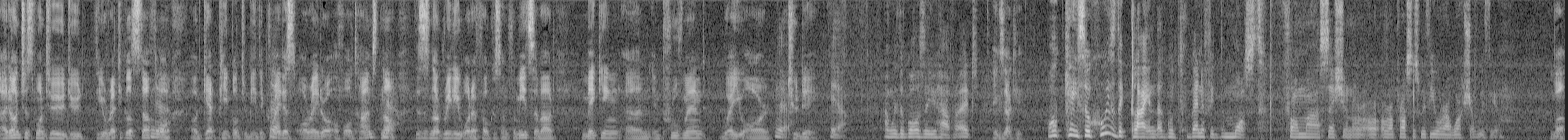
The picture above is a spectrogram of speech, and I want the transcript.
I don't just want to do theoretical stuff Yeah. or, or get people to be the greatest orator of all times. No, Yeah. this is not really what I focus on. For me, it's about making an improvement where you are Yeah. today. Yeah, and with the goals that you have, right? Exactly. Okay, so who is the client that would benefit the most from a session or, or, or a process with you or a workshop with you? Well,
